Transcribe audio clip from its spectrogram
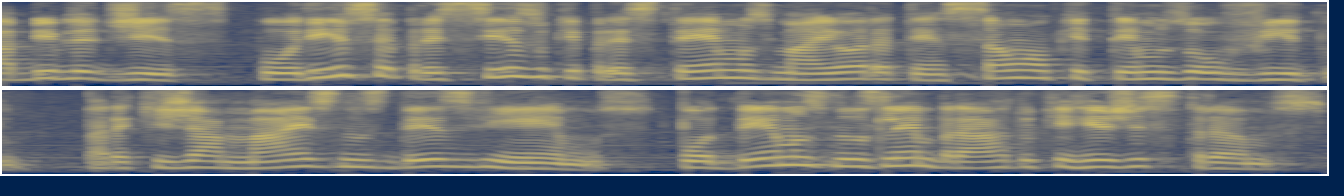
A Bíblia diz: Por isso é preciso que prestemos maior atenção ao que temos ouvido, para que jamais nos desviemos. Podemos nos lembrar do que registramos.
